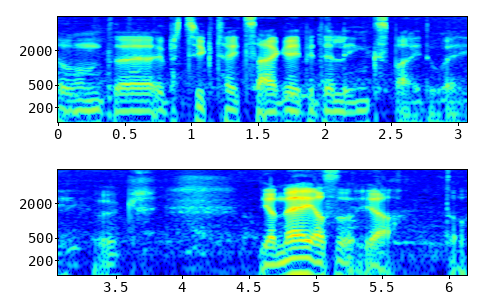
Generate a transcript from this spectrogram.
und äh, Überzeugtheit sagen, ich bin der links, by the way. Wirklich. Ja, nein, also ja. Doch.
